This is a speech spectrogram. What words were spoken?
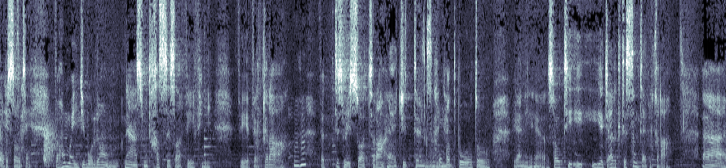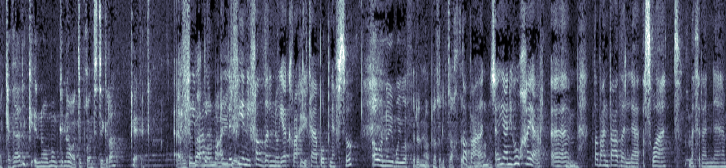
صحيح، الصوتي صحيح. فهم يجيبون لهم ناس متخصصة في في في في القراءة. فتسمعي الصوت رائع جدا صحيح. ومضبوط ويعني صوت يجعلك تستمتع بالقراءة. آه كذلك إنه ممكن أو تبغى أنت تقرأ؟ كيفك؟ يعني في بعض المؤلفين يفضل أنه يقرأ إيه. كتابه بنفسه. أو إنه يبغى يوفر المبلغ اللي بتاخذه. طبعا. يعني هو خيار. طبعا بعض الأصوات مثلا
